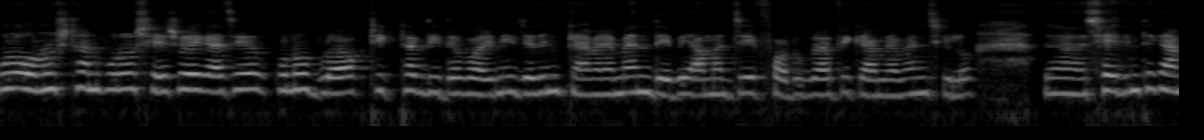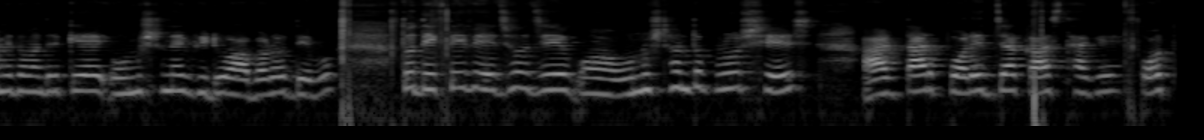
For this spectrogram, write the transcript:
পুরো অনুষ্ঠান পুরো শেষ হয়ে গেছে, কোনো ব্লগ ঠিকঠাক দিতে পারিনি। যেদিন ক্যামেরাম্যান দেবে, আমার যে ফটোগ্রাফি ক্যামেরাম্যান ছিল সেই দিন থেকে আমি তোমাদেরকে অনুষ্ঠানের ভিডিও আবারও দেব। তো দেখতেই পেয়েছ যে অনুষ্ঠান তো পুরো শেষ, আর তারপরের যা কাজ থাকে, কত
